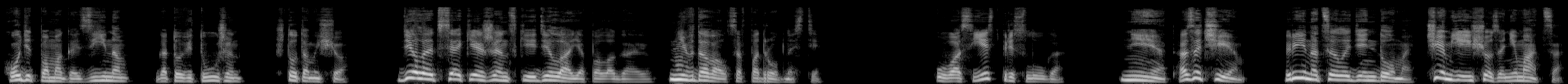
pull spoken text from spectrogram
ходит по магазинам, готовит ужин. Что там еще? Делает всякие женские дела, я полагаю. Не вдавался в подробности. У вас есть прислуга? Нет, а зачем? Рина целый день дома. Чем ей еще заниматься?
